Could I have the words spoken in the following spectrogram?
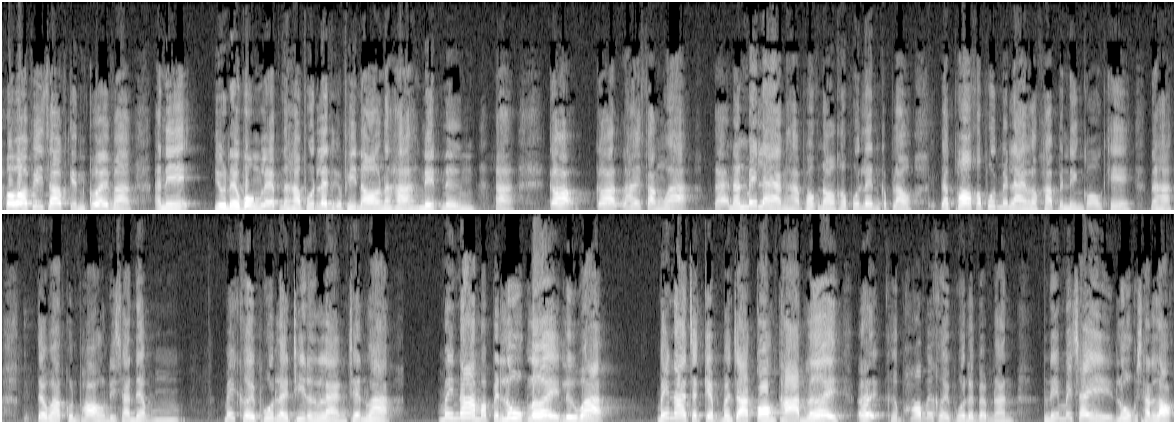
เพราะว่าพี่ชอบกินกล้วยมาก อันนี้อยู่ในวงเล็บนะคะ พูดเล่นกับพี่น้องนะคะ นิดนึงค่ะก็ก็เล่าให้ฟังว่า แต่นั้นไม่แรงค่ะพราะน้องเขาพูดเล่นกับเรา แล้วพ่อเขาพูดไม่แรงหรอกค่ะ เป็นลิงก็โอเคนะคะ แต่ว่าคุณพ่อของดิฉันเนี่ยไม่เคยพูดอะไรที่แรงๆเช่นว่า ไม่น่ามาเป็นลูกเลย หรือว่า ไม่น่าจะเก็บมาจากกองถ่านเลย เอ้ยคือพ่อไม่เคยพูดอะไรแบบนั้น นี่ไม่ใช่ลูกฉันหรอก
